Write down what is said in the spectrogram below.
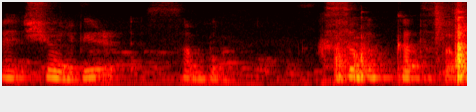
Ve şöyle bir sabun. Sıvı katı sabun.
